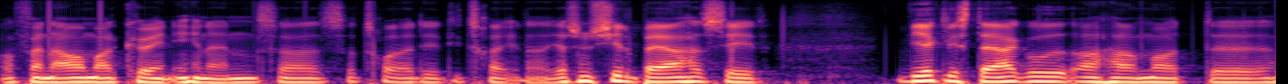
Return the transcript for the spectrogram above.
og Van Avermaet kører ind i hinanden, så, så tror jeg, det er de tre der. Jeg synes, Gilbert har set virkelig stærk ud, og har måttet øh,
